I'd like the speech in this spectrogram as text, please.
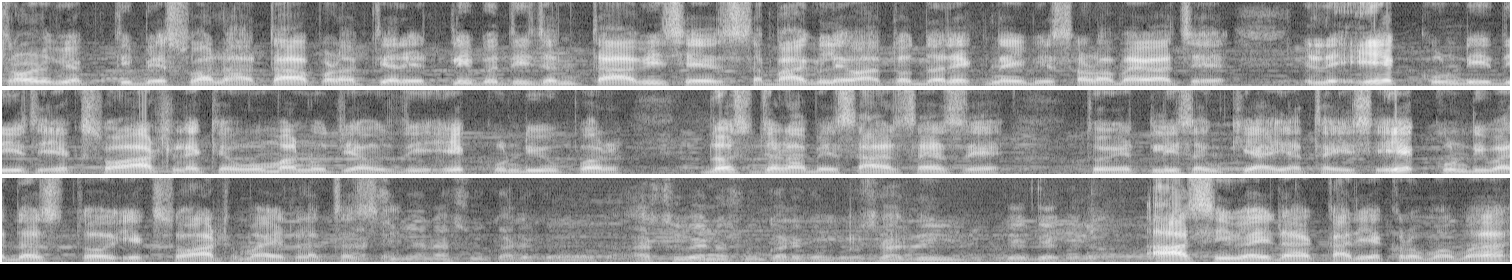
ત્રણ વ્યક્તિ બેસવાના હતા પણ અત્યારે એટલી બધી જનતા આવી છે ભાગ લેવા તો દરેકને બેસાડવામાં આવ્યા છે. એટલે એક કુંડી દીઠ એકસો આઠ લેખે હું માનું ત્યાં સુધી એક કુંડી ઉપર દસ જણા બેસા થશે તો એટલી સંખ્યા અહીંયા થઈ છે. એક કુંડીમાં દસ તો એકસો આઠમાં એટલા થશે. આ સિવાયના કાર્યક્રમોમાં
